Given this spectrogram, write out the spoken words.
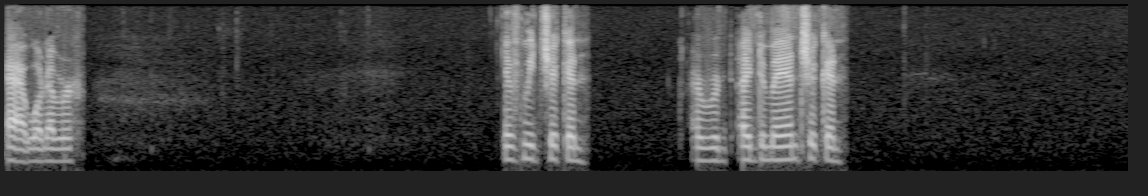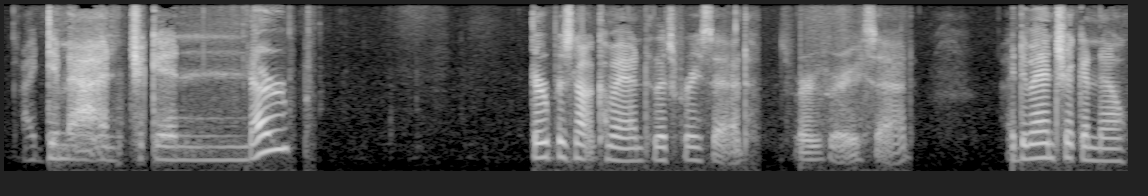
Ah, whatever. Give me chicken. I, I demand chicken. I demand chicken. Derp. Derp is not command. That's very sad. It's very, very sad. I demand chicken now.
